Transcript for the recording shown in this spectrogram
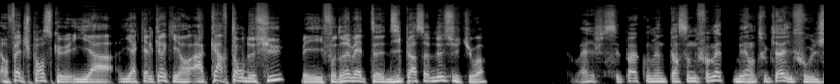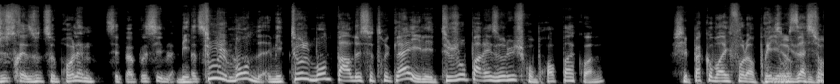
en fait, je pense qu'il y a, il y a quelqu'un qui a carton dessus, mais il faudrait mettre 10 personnes dessus, tu vois. Ouais, je sais pas combien de personnes il faut mettre, mais en tout cas, il faut juste résoudre ce problème. C'est pas possible. Mais tout le monde, mais tout le monde parle de ce truc-là, et il est toujours pas résolu. Je comprends pas quoi. Je sais pas comment ils font leur priorisation.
